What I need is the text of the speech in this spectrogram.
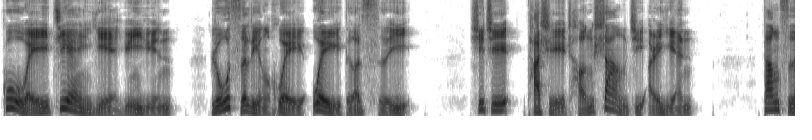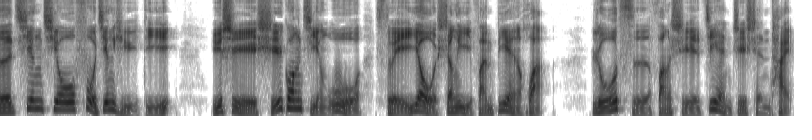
故为见也。云云。如此领会未得词意，须知他是承上句而言。当此清秋复经雨滴，于是时光景物随又生一番变化，如此方是见之神态。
